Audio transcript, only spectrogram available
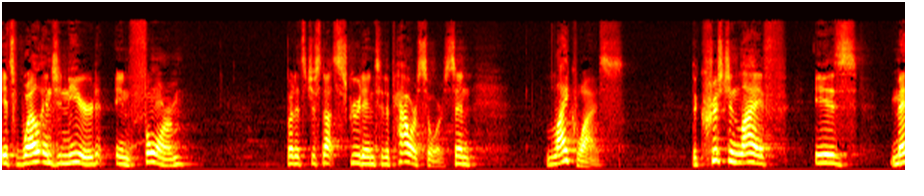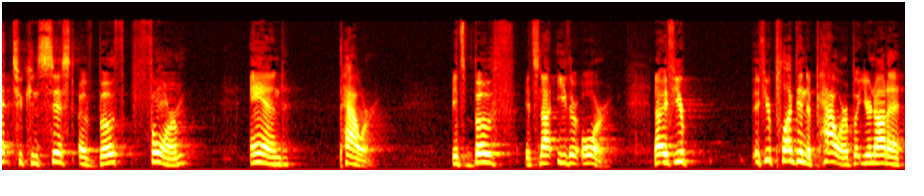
It's well engineered in form, but it's just not screwed into the power source. And likewise, the Christian life is meant to consist of both form and power. It's both, it's not either or. Now, if you're, if you're plugged into power, but you're not a,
